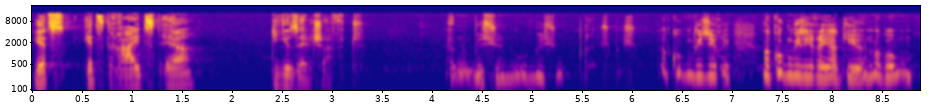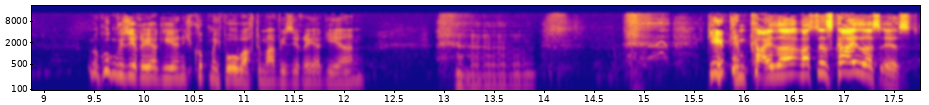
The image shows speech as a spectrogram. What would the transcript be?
jetzt, jetzt reizt er die Gesellschaft. Ein bisschen, nur ein bisschen, ganz bisschen. Mal gucken, wie sie, mal gucken, wie sie reagieren. Mal gucken. Mal gucken, wie sie reagieren. Ich gucke mich, beobachte mal, wie sie reagieren. Gebt dem Kaiser, was des Kaisers ist.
